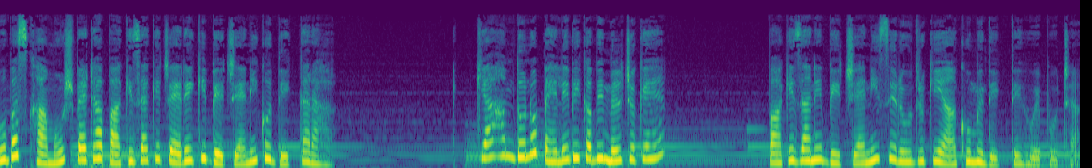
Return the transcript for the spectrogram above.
वो बस खामोश बैठा पाकिजा के चेहरे की बेचैनी को देखता रहा। क्या हम दोनों पहले भी कभी मिल चुके हैं? पाकिजा ने बेचैनी से रुद्र की आँखों में देखते हुए पूछा।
